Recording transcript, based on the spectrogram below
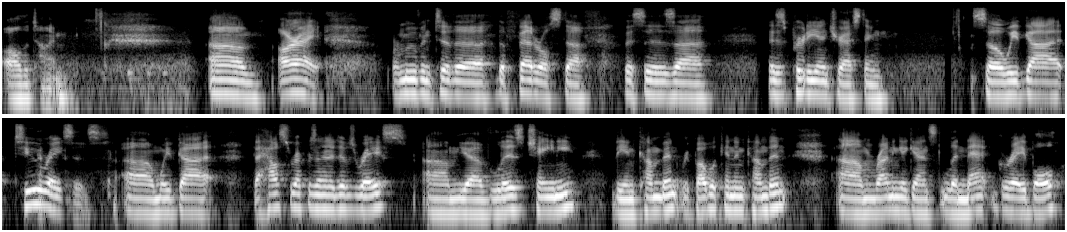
all the time. Um, all right, we're moving to the the federal stuff. This is uh, this is pretty interesting. So we've got two races. Um, we've got the House Representatives race. Um, you have Liz Cheney, the incumbent, Republican incumbent, um, running against Lynnette Grey Bull.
